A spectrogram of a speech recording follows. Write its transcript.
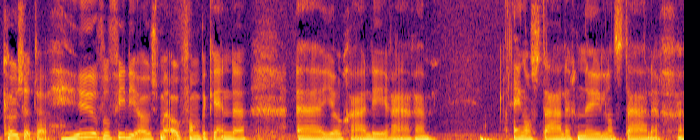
keuze hebt. Heel veel video's, maar ook van bekende eh, yoga-leraren. Engelstalig, Nederlandstalig. eh,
